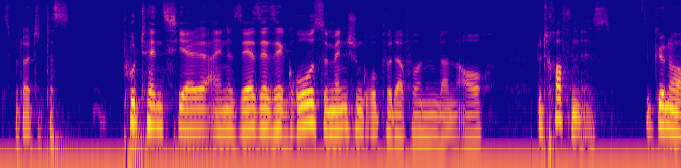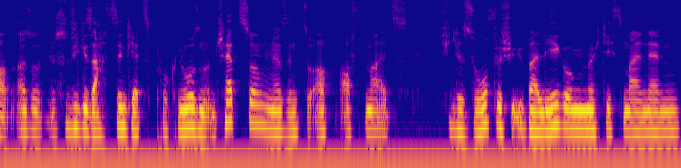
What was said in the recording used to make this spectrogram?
Das bedeutet, dass potenziell eine sehr, sehr, sehr große Menschengruppe davon dann auch betroffen ist. Genau, also wie gesagt, sind jetzt Prognosen und Schätzungen, ne, sind so auch oftmals philosophische Überlegungen, möchte ich es mal nennen,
